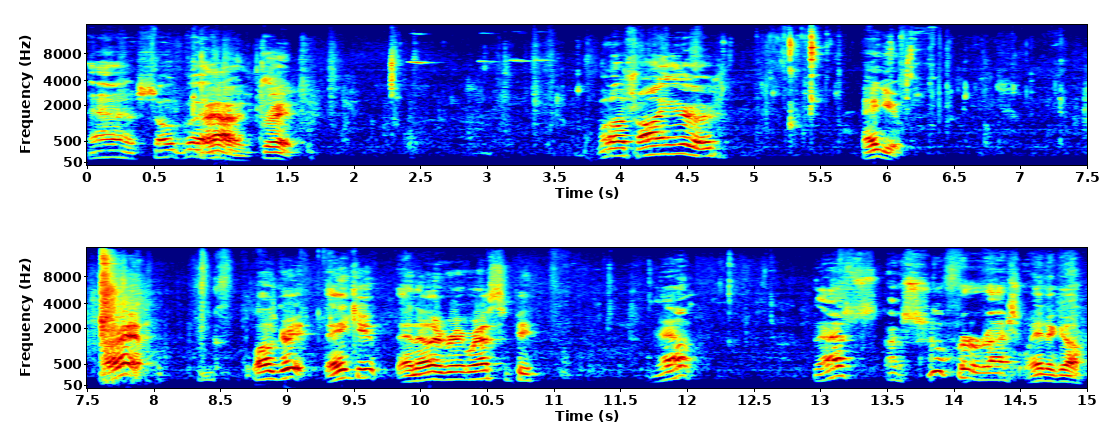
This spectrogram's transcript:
That is so good. That is great. Well, it's all yours. Thank you. All right. Well, great. Thank you. Another great recipe. Yep. That's a super recipe. Way to go.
